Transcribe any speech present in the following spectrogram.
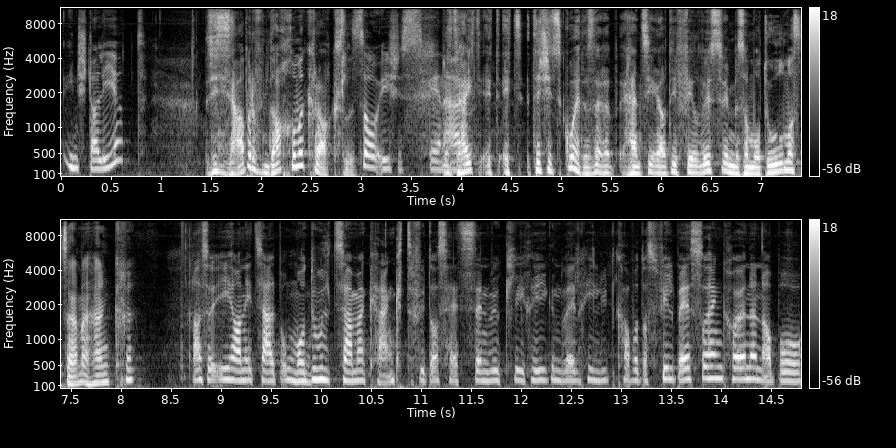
installiert. Sie sind selber auf dem Dach rumgekraxelt? So ist es, genau. Das, heisst, jetzt, das ist jetzt gut. Also, haben Sie relativ viel Wissen, wie man so ein Modul zusammenhängen muss? Also ich habe nicht selber ein Modul zusammengehängt. Für das hat es dann wirklich irgendwelche Leute gehabt, die das viel besser haben können. Aber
